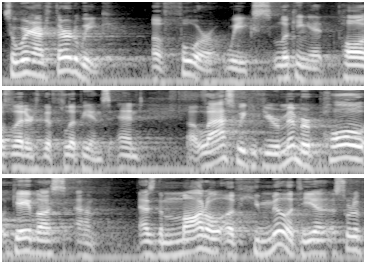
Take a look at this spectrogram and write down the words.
So we're in our third week of four weeks looking at Paul's letter to the Philippians. And uh, last week, if you remember, Paul gave us, um, as the model of humility, a, a sort of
